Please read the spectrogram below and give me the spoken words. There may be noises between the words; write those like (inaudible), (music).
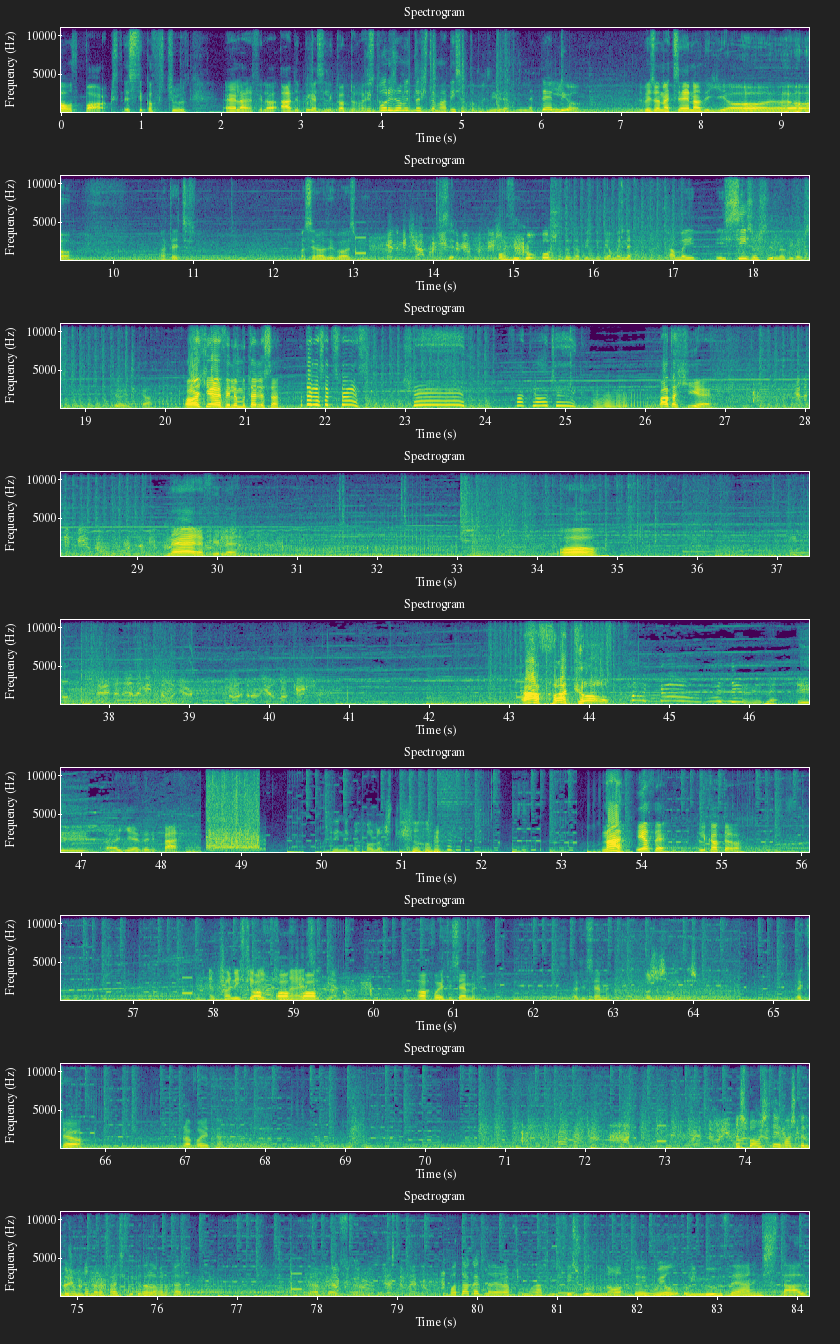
Park, Stick of Truth. Έλα ρε φίλο, άντε πήγα σε ελικόπτερο Δεν έστω. μπορείς να μην το έχεις σταματήσει αυτό το παιχνίδι ρε φίλε, είναι τέλειο. Ελπίζω να ξέρει να οδηγεί. Ω, ω, ω. Α, τέτοιος. Ας είναι ο οδηγός μου. Σε... Οδηγός σου θες να πει, γιατί άμα είναι... Άμα είναι... Εσύ ίσως είναι οδηγός θεωρητικά. Όχι ρε φίλε, μου τέλειωσαν. Μου τέλειωσαν τις σφαίρες. Shit. Fuck logic. Πάτα χ ρε. Ναι ρε φίλε. Ω. There is an enemy soldier north of your location. Α, fuck off. Fuck off. Όχι ρε φίλε. Όχι, δεν υπάρχει. Δεν είναι καθόλου αστείο. Να, ήρθε. Ελικόπτερο. Εμφανίστηκε από Οχ, πουθενά οχ, οχ. έτσι. Όχι, βοήθησέ με. Βοήθησέ με. Πώς να σε βοηθήσω; Δεν ξέρω. Απλά βοήθα. Να σου πω, άμα σε διαβάσω κάτι, μπορείς να μου το μεταφράσεις, δεν καταλαβαίνω κάτι. Δεν πες τώρα. Πατάω κάτι να γράψει, μου γράφει This will not uh, will remove the uninstall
